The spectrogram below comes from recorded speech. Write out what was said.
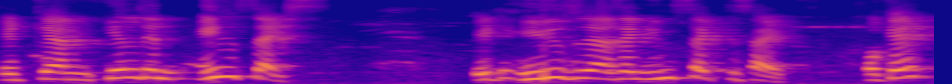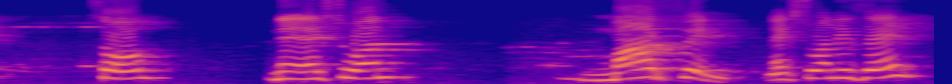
it can kill the insects. It used as an insecticide okay? So next one morphine. Next one is a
